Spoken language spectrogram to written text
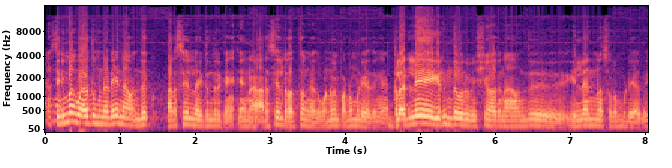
நான் சினிமாக்கு வரதுக்கு முன்னாடியே நான் வந்து அரசியல்ல இருந்திருக்கேன். ஏன்னா அரசியல் ரத்தங்க அது ஒண்ணுமே பண்ண முடியாதுங்க. பிளட்லே இருந்த ஒரு விஷயம் அது நான் வந்து இல்லைன்னு சொல்ல முடியாது.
